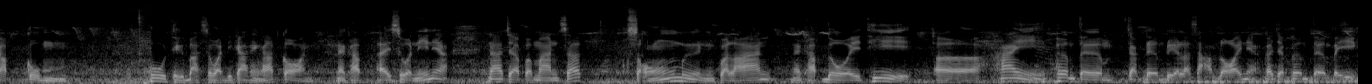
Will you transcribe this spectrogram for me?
กับกลุ่ม ผู้ถือบัตรสวัสดิการแห่งรัฐก่อนนะครับไอ้ส่วนนี้เนี่ยน่าจะประมาณสัก 20,000 กว่าล้านนะครับโดยที่ให้เพิ่มเติมจากเดิมเดือนละ 300เนี่ยก็จะเพิ่มเติมไปอีก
